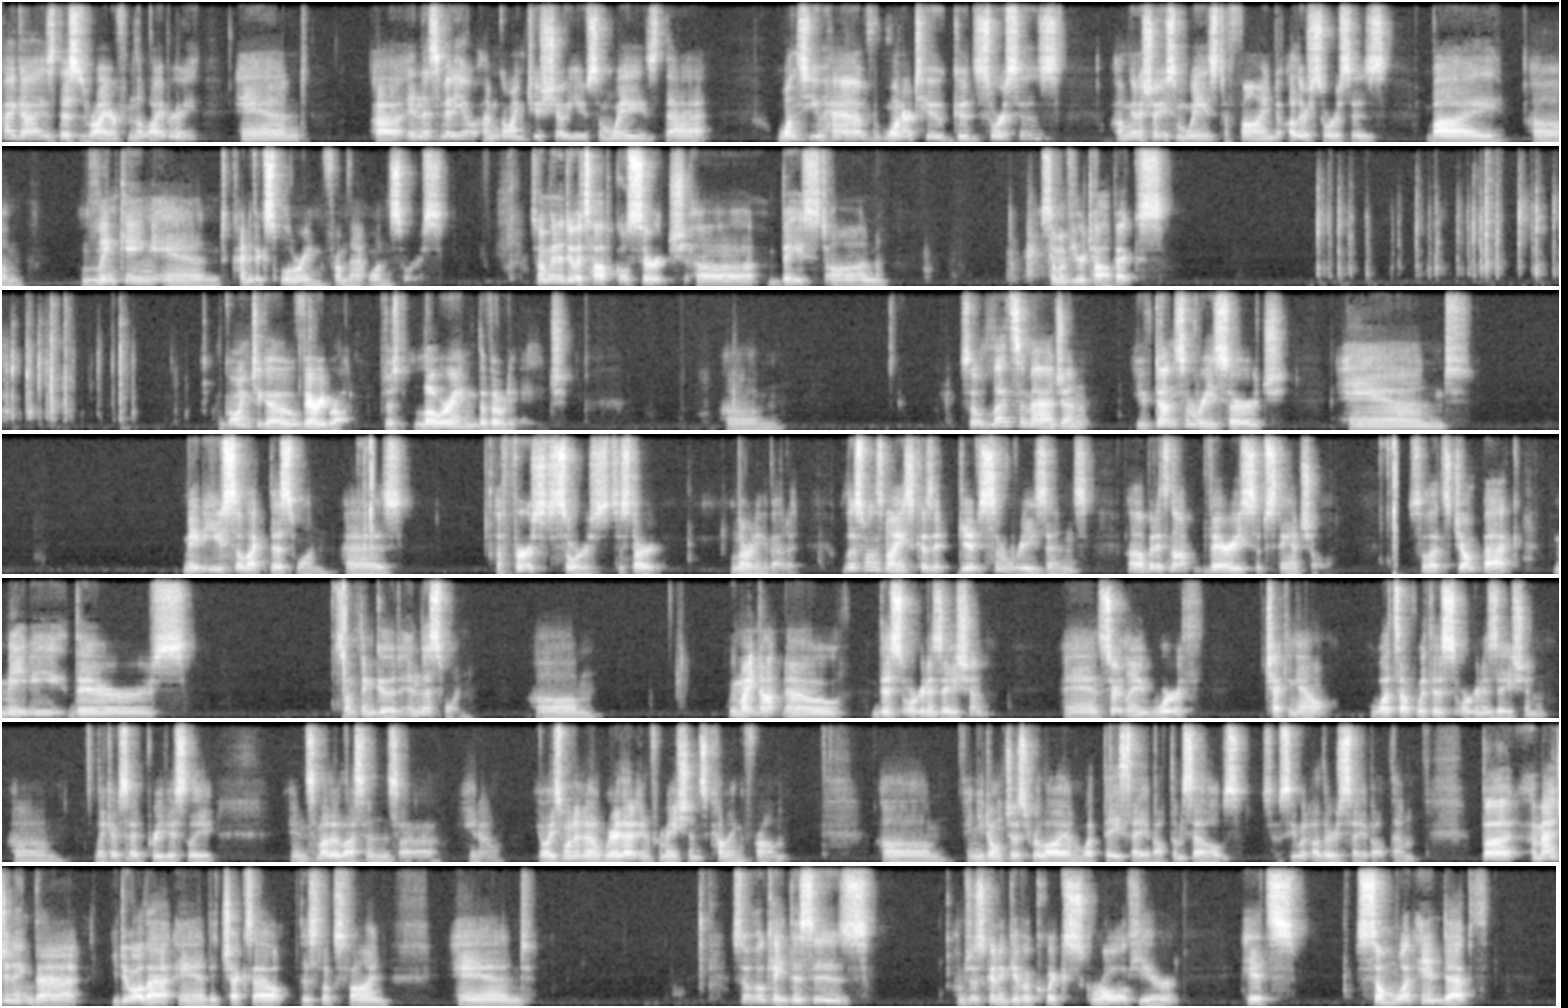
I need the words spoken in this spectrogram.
Hi guys, this is Ryer from the library and uh, in this video I'm going to show you some ways that once you have one or two good sources I'm going to show you some ways to find other sources by um, linking and kind of exploring from that one source. So I'm going to do a topical search uh, based on some of your topics. I'm going to go very broad, just lowering the voting age. Um, so let's imagine you've done some research and maybe you select this one as a first source to start learning about it. This one's nice because it gives some reasons, uh, but it's not very substantial. So let's jump back maybe there's something good in this one. Um, we might not know this organization and certainly worth checking out what's up with this organization. Um, like I've said previously in some other lessons, uh, you know, you always want to know where that information is coming from. Um, and you don't just rely on what they say about themselves. So see what others say about them. But imagining that you do all that and it checks out, this looks fine. And so, okay, this is, I'm just going to give a quick scroll here. It's somewhat in-depth,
